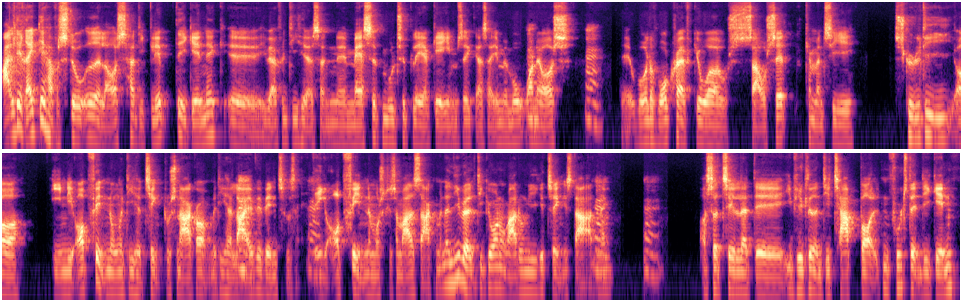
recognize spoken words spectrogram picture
aldrig rigtig har forstået, eller også har de glemt det igen, ikke? Øh, I hvert fald de her sådan uh, massive multiplayer games, ikke? Altså MMO'erne mm. også. Mm. Uh, World of Warcraft gjorde jo sig jo selv, kan man sige, skyldig i at egentlig opfinde nogle af de her ting, du snakker om med de her mm. live events. Altså, mm. Det er ikke opfindende måske så meget sagt, men alligevel, de gjorde nogle ret unikke ting i starten. Mm. Ikke? Mm. Og så til, at øh, i virkeligheden, de tabte bolden fuldstændig igen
